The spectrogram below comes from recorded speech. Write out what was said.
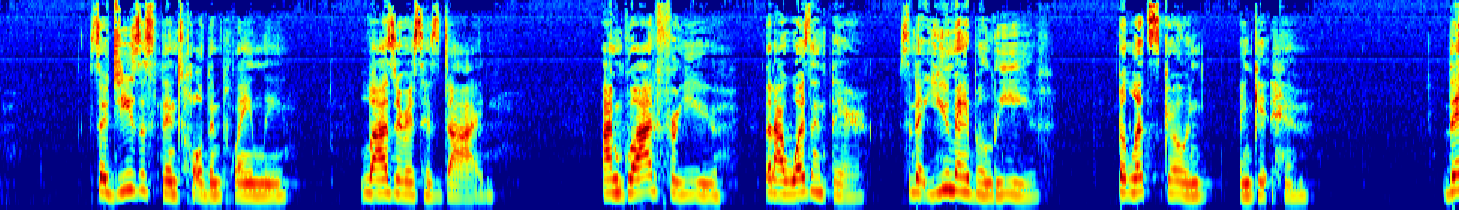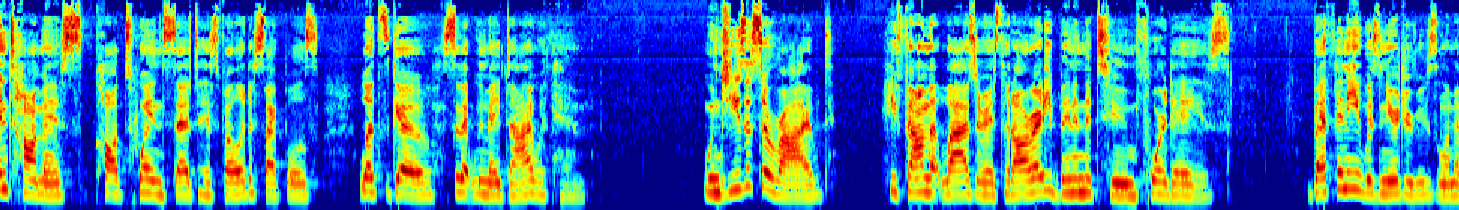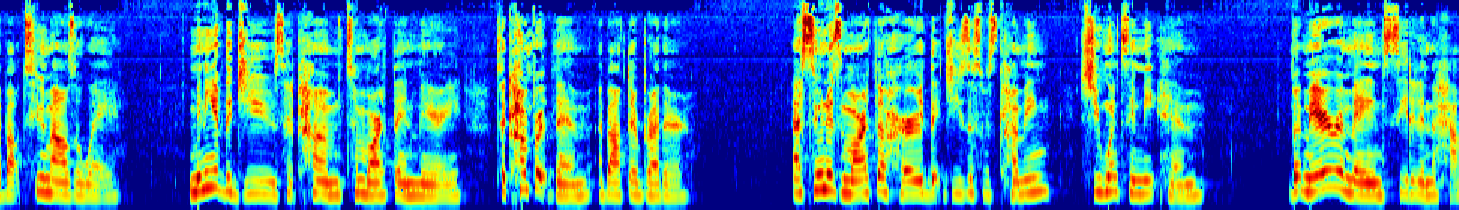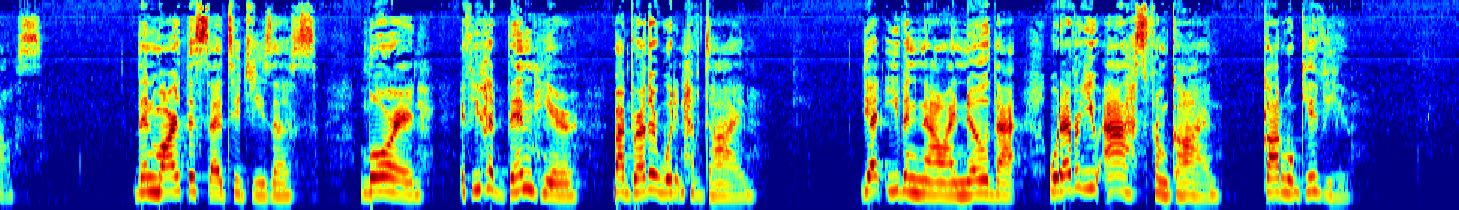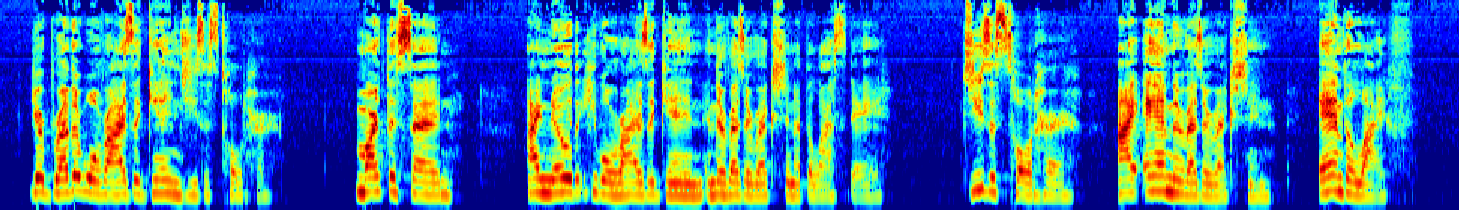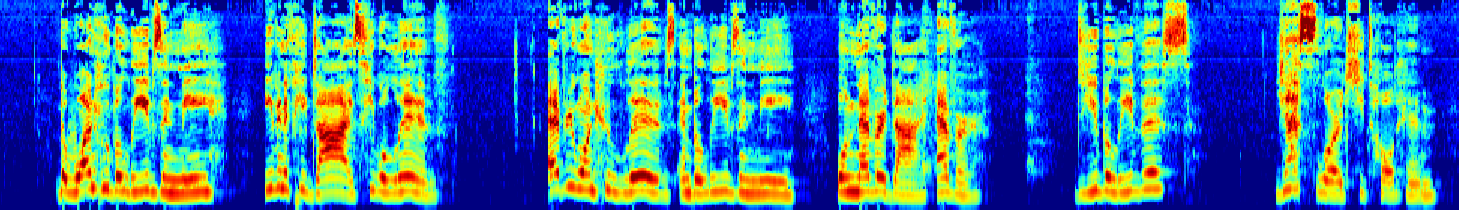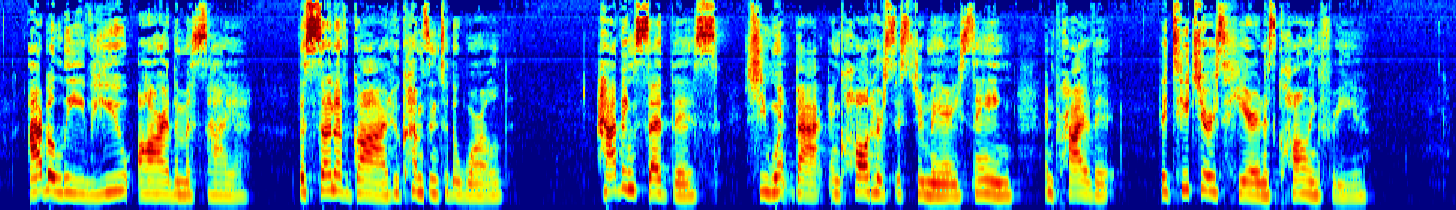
So Jesus then told them plainly, Lazarus has died. I'm glad for you that I wasn't there so that you may believe, but let's go and, and get him. Then Thomas, called twin, said to his fellow disciples, Let's go so that we may die with him. When Jesus arrived, he found that Lazarus had already been in the tomb four days. Bethany was near Jerusalem, about two miles away. Many of the Jews had come to Martha and Mary to comfort them about their brother. As soon as Martha heard that Jesus was coming, she went to meet him. But Mary remained seated in the house. Then Martha said to Jesus, Lord, if you had been here, my brother wouldn't have died. Yet even now I know that whatever you ask from God, God will give you. Your brother will rise again, Jesus told her. Martha said, I know that he will rise again in the resurrection at the last day. Jesus told her, I am the resurrection and the life. The one who believes in me, even if he dies, he will live. Everyone who lives and believes in me will never die, ever. Do you believe this? Yes, Lord, she told him. I believe you are the Messiah, the Son of God who comes into the world. Having said this, she went back and called her sister Mary, saying in private, The teacher is here and is calling for you.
